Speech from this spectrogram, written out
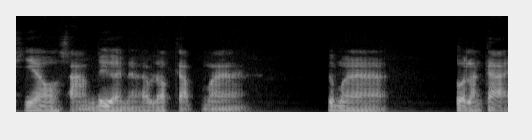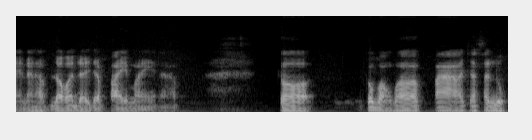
เที่ยวสามเดือนนะครับ แล้วกลับมาเพื่อมาตรวจร่างกายนะครับ แล้วก็เดี๋ยวจะไปใหม่นะครับ ก็ ก็หวังว่าป้าจะสนุก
